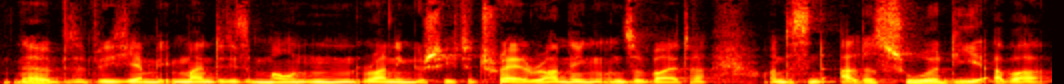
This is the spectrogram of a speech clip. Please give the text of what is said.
ne, wie ich eben meinte, diese Mountain Running Geschichte, Trail Running und so weiter. Und das sind alles Schuhe, die aber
